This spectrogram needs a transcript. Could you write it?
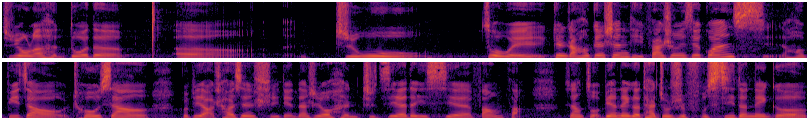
就用了很多的。呃，植物作为跟然后跟身体发生一些关系，然后比较抽象，会比较超现实一点，但是又很直接的一些方法。像左边那个，它就是伏羲的那个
